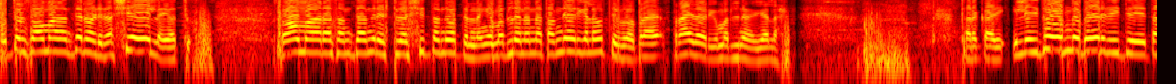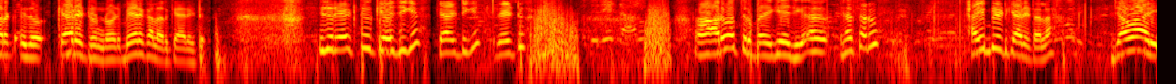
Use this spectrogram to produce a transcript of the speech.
ಪುತ್ತೂರು ಸೋಮವಾರ ಅಂತ ನೋಡಿ ರಶ್ಶೇ ಇಲ್ಲ ಇವತ್ತು. ಸೋಮವಾರ ಸಂತೆ ಅಂದರೆ ಎಷ್ಟು ರಶ್ ಇತ್ತು ಅಂತ ಗೊತ್ತಿಲ್ಲ. ನನಗೆ ಮೊದಲೇ ನನ್ನ ತಂದೆಯವರಿಗೆಲ್ಲ ಗೊತ್ತಿರ್ಬೋದು ಪ್ರಾಯ ಪ್ರಾಯದವರಿಗೆ ಮೊದಲಿನವರಿಗೆಲ್ಲ. ತರಕಾರಿ. ಇಲ್ಲಿ ಇದು ಒಂದು ಬೇರೆ ರೀತಿ ತರ ಇದು ಕ್ಯಾರೆಟ್ ಉಂಟು ನೋಡಿ, ಬೇರೆ ಕಲರ್ ಕ್ಯಾರೆಟ್ ಇದು ರೇಟು ಕೆ ಜಿಗೆ ಕ್ಯಾರೆಟಿಗೆ ರೇಟು ಅರವತ್ತು ರೂಪಾಯಿ ಕೆ ಜಿಗೆ ಹೆಸರು? ಹೈಬ್ರಿಡ್ ಕ್ಯಾರೆಟ್ ಅಲ್ಲ? ಜವಾರಿ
